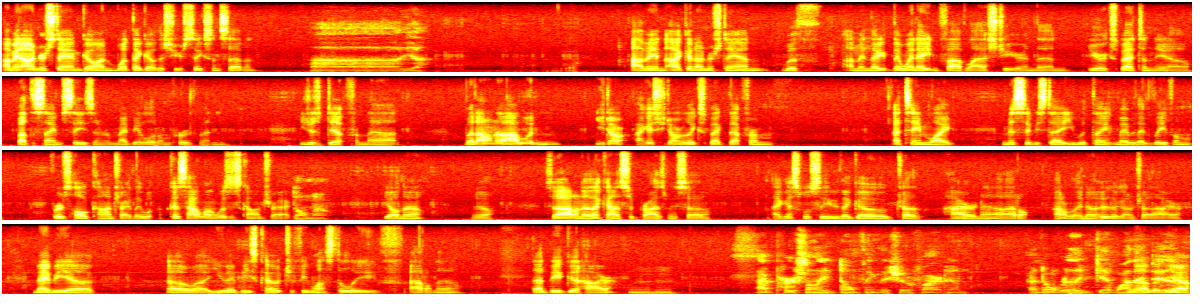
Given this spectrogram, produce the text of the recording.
I mean, I understand going what they go this year, six and seven. Uh, yeah. I mean, I can understand with. I mean, they they went eight and five last year, and then you're expecting you know about the same season or maybe a little improvement. And you just dip from that. But I don't know. I wouldn't. You don't. I guess you don't really expect that from a team like Mississippi State. You would think maybe they'd leave him for his whole contract. Because how long was his contract? Don't know. Y'all know? Yeah. So I don't know. That kind of surprised me. So I guess we'll see who they go try to hire now. I don't. I don't really know who they're going to try to hire. Maybe a, oh uh, UAB's coach if he wants to leave. I don't know. That'd be a good hire. Mm-hmm. I personally don't think they should have fired him. I don't really get why no, they but did. yeah,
